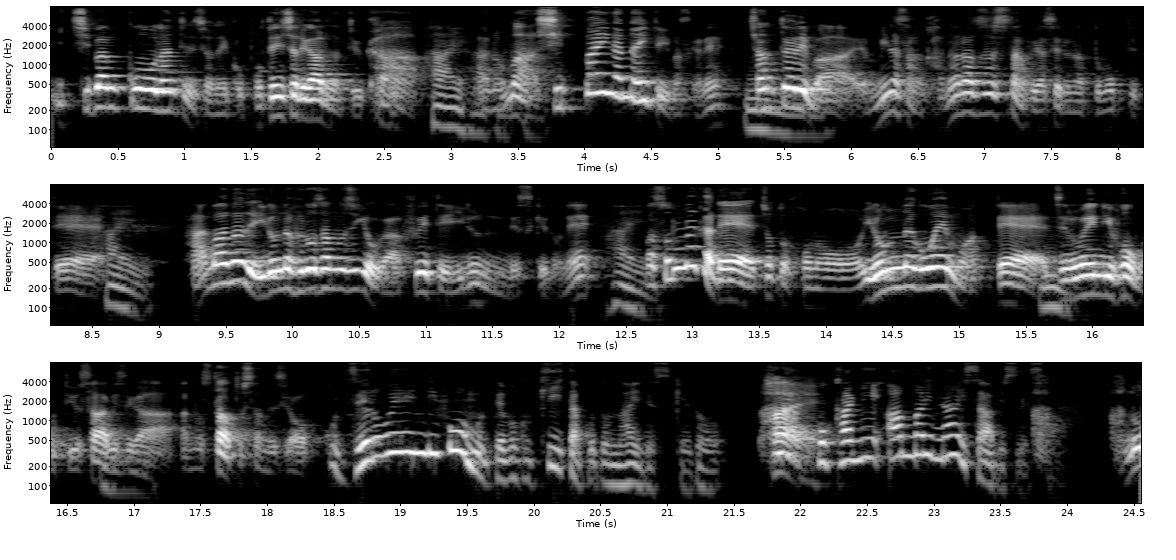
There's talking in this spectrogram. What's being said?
一番こう、なんて言うんでしょうね、こう、ポテンシャルがあるなっていうか、はいはいあの、まあ、失敗がないと言いますかね。うんちゃんとやれば、皆さん必ず資産増やせるなと思ってて、はいはい。まあ、なのでいろんな不動産の事業が増えているんですけどね。はいまあ、その中で、ちょっとこの、いろんなご縁もあって、うんゼロ円リフォームっていうサービスが、あの、スタートしたんですよ。ゼロ円リフォームって僕聞いたことないですけど、はい。他にあんまりないサービスですか？あの、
